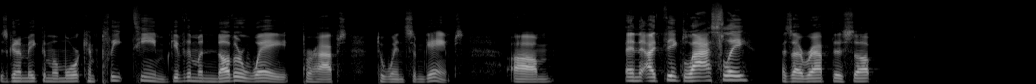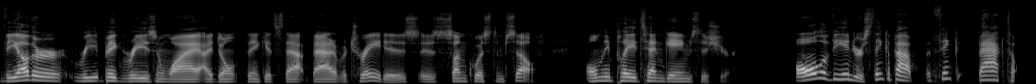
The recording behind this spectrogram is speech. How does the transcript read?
is going to make them a more complete team, give them another way, perhaps, to win some games. Um, and I think, lastly, as I wrap this up, the other re- big reason why I don't think it's that bad of a trade is is Sundqvist himself only played 10 games this year. All of the injuries, think about think back to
